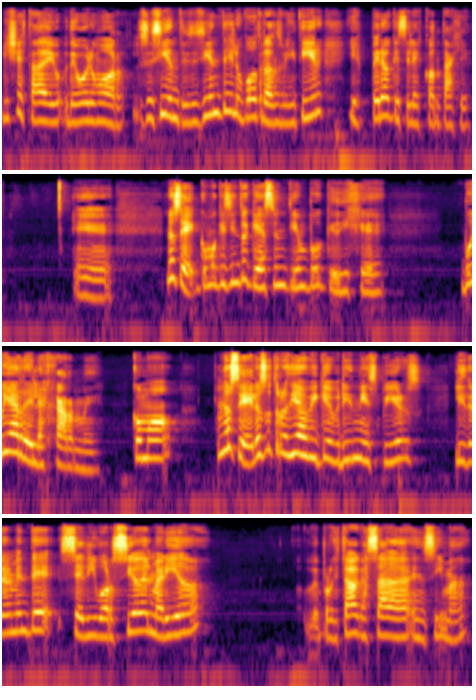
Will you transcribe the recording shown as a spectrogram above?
Guille está de, buen humor, se siente, se siente, lo puedo transmitir y espero que se les contagie. Eh, no sé, como que siento que hace un tiempo que dije, voy a relajarme, como, no sé, los otros días vi que Britney Spears literalmente se divorció del marido porque estaba casada encima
